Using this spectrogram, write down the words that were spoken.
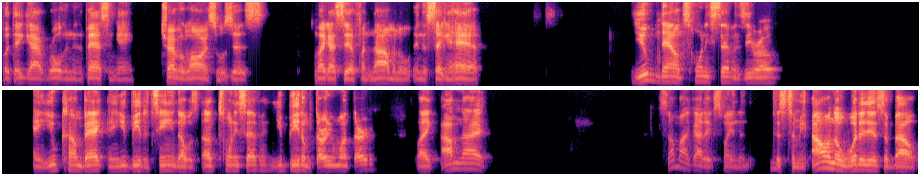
but they got rolling in the passing game. Trevor Lawrence was just, like I said, phenomenal in the second half you down 27-0 and you come back and you beat a team that was up 27, you beat them 31-30. Like I'm not somebody got to explain this to me. I don't know what it is about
